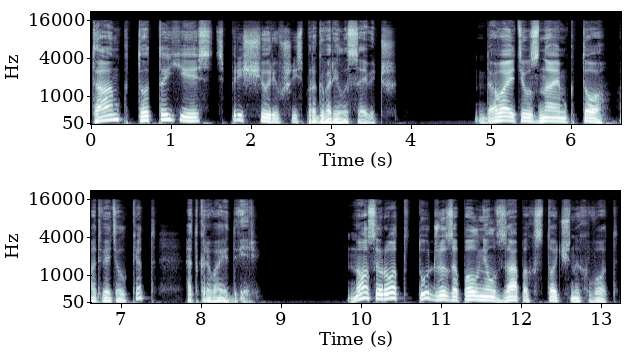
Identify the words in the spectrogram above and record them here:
«Там кто-то есть», — прищурившись, проговорила Сэвидж. «Давайте узнаем, кто», — ответил Кэт, открывая дверь. Нос и рот тут же заполнил запах сточных вод,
